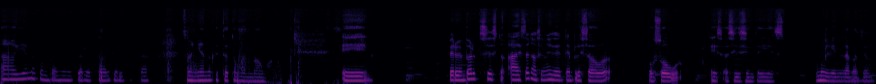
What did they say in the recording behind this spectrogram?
Ah, hoy ya me acompaña mi perro Thor, que está soñando que está tomando agua. Eh, pero en parte es esto. Ah, esta canción es de Temple Sour, o Sour. Es así se siente y es muy linda la canción.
